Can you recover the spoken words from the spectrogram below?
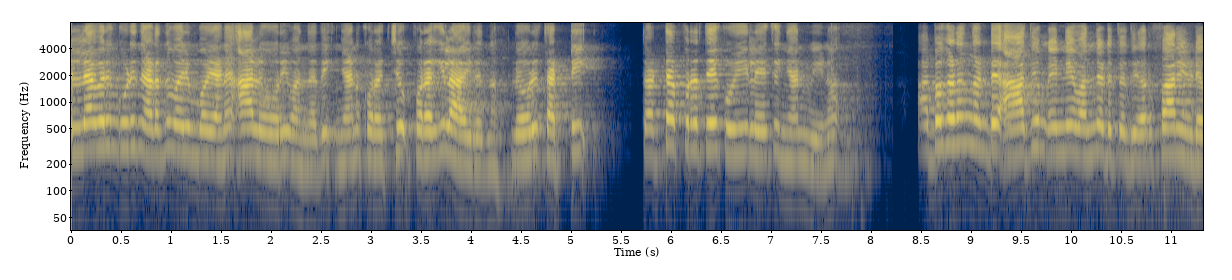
എല്ലാവരും കൂടി നടന്നു വരുമ്പോഴാണ് ആ ലോറി വന്നത്. ഞാൻ കുറച്ച് പുറകിലായിരുന്നു. ലോറി തട്ടി തൊട്ടപ്പുറത്തെ കുഴിയിലേക്ക് ഞാൻ വീണു. അപകടം കണ്ട് ആദ്യം എന്നെ വന്നെടുത്തത് ഇർഫാനയുടെ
